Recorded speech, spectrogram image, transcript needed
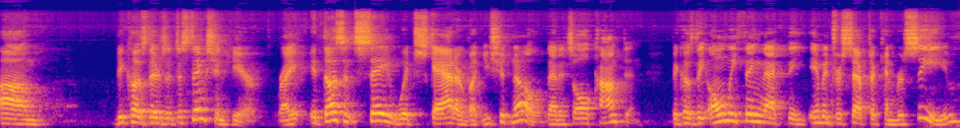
Um, because there's a distinction here, right? It doesn't say which scatter, but you should know that it's all Compton because the only thing that the image receptor can receive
